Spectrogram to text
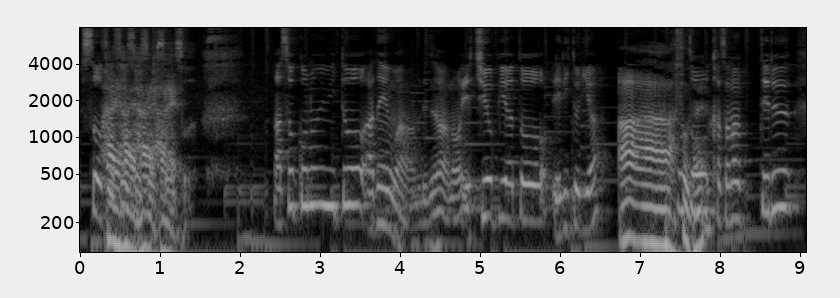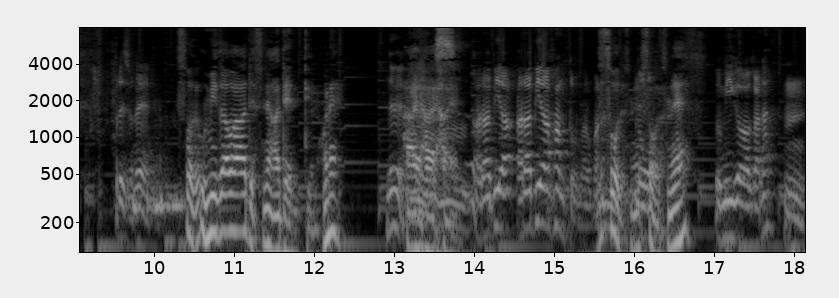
そうそうそうそうそうはいはいはいはいそう。あそこの海とアデン湾でね、あの、エチオピアとエリトリアああ、そうとですね。重なってる、あれですよね。そうだ、海側ですね、アデンっていうのがね。ねはいはいはいアラビア、アラビア半島なのかなそうですね、のそうですね。海側かなうん。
